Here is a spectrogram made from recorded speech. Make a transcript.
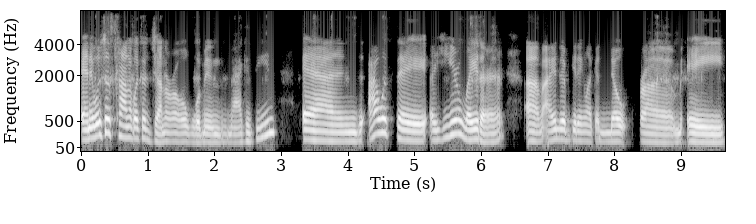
And it was just kind of like a general women's magazine. And I would say a year later, um, I ended up getting like a note from a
